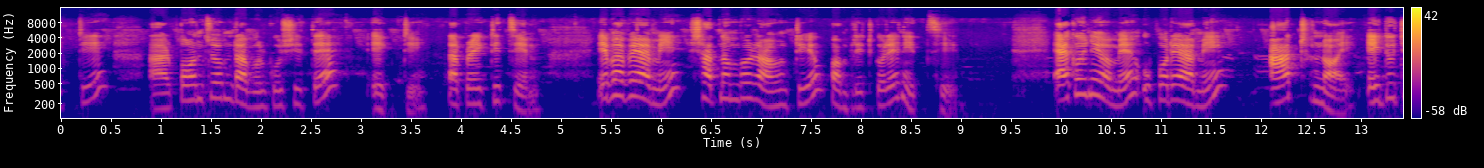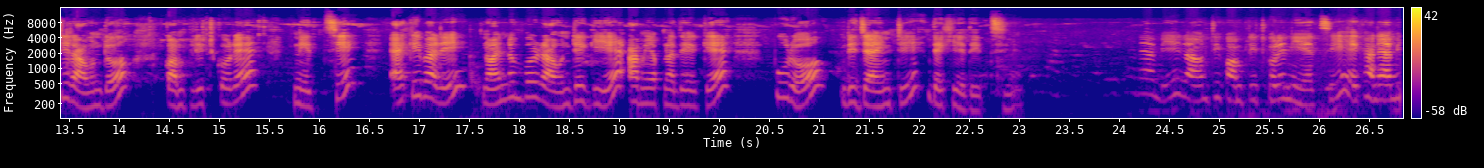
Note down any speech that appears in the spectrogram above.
একটি, আর পঞ্চম ডাবল কুশিতে একটি, তারপরে একটি চেন এভাবে আমি সাত নম্বর রাউন্ডটিও কমপ্লিট করে নিচ্ছি। একই নিয়মে উপরে আমি আট, নয়, এই দুটি রাউন্ডও কমপ্লিট করে নিচ্ছি। একেবারেই নয় নম্বর রাউন্ডে গিয়ে আমি আপনাদেরকে পুরো ডিজাইনটি দেখিয়ে দিচ্ছি। এখানে আমি রাউন্ডটি কমপ্লিট করে নিয়েছি। এখানে আমি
